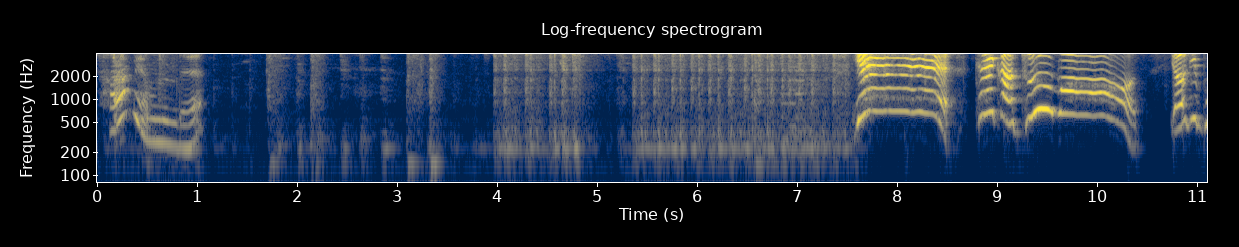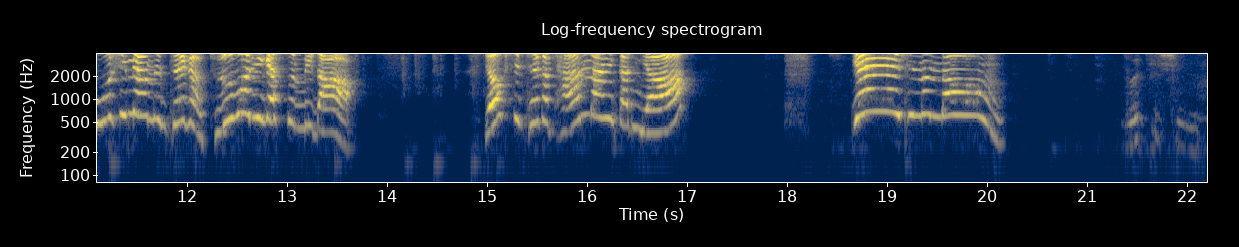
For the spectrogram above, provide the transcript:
사람이 없는데? 예! 제가 두 번! 여기 보시면은 제가 두 번 이겼습니다. 역시 제가 잘한다니까요. 예! 신난다! 왜 이렇게 신나?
